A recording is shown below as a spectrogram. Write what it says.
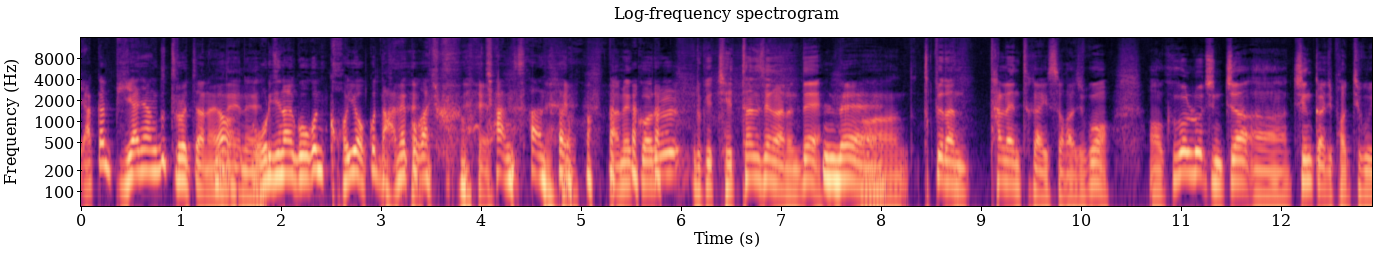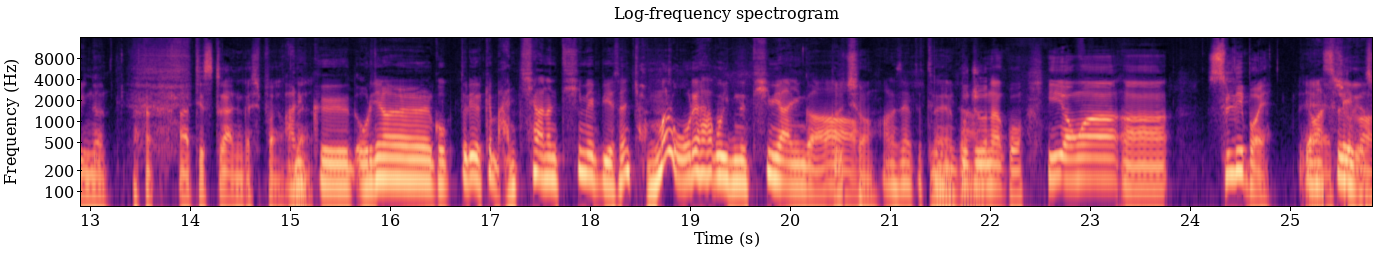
약간 비아냥도 들었잖아요. 네네. 오리지널 곡은 거의 없고 남의 거 가지고 장사하는. 네, 남의 거를 이렇게 재탄생하는데 네. 어, 특별한 탤런트가 있어가지고 어, 그걸로 진짜 어, 지금까지 버티고 있는 아티스트가 아닌가 싶어요. 아니 네. 그 오리지널 곡들이 이렇게 많지 않은 팀에 비해서는 정말 오래 하고 있는 팀이 아닌가 그렇죠. 하는 생각도 네, 듭니다. 꾸준하고 이 영화 어, Sliver에 영화 네, Sliver.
